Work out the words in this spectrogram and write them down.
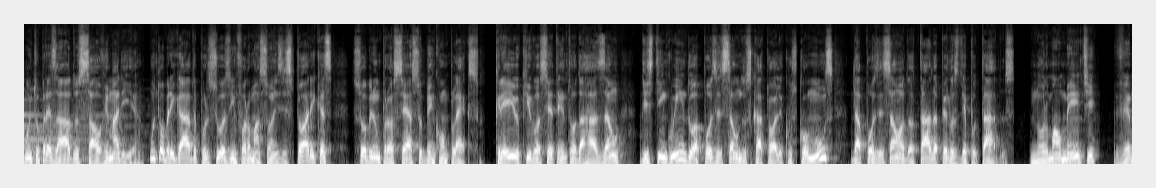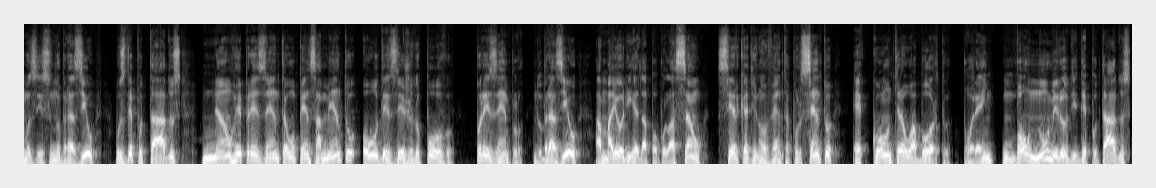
Muito prezado, salve Maria. Muito obrigado por suas informações históricas sobre um processo bem complexo. Creio que você tem toda a razão, distinguindo a posição dos católicos comuns da posição adotada pelos deputados. Normalmente, vemos isso no Brasil, os deputados não representam o pensamento ou o desejo do povo, por exemplo, no Brasil, a maioria da população, cerca de 90%, é contra o aborto. Porém, um bom número de deputados,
